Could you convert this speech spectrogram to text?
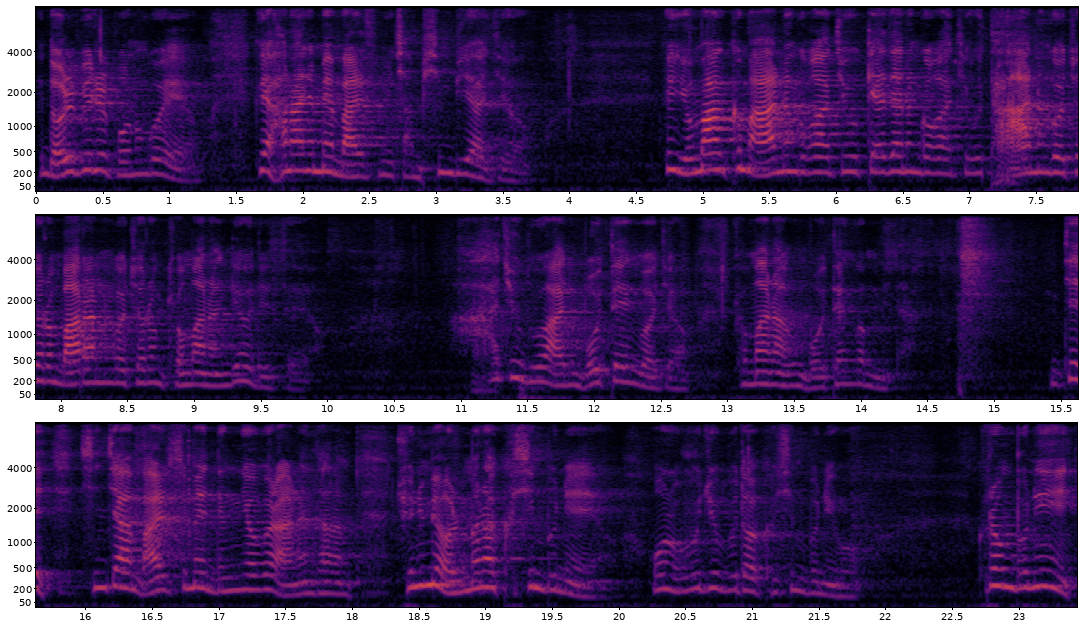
그 넓이를 보는 거예요. 그 하나님의 말씀이 참 신비하죠. 그 요만큼 아는 거 가지고 깨닫는 거 가지고 다 아는 것처럼 말하는 것처럼 교만한 게 어디 있어요. 아주 그 아주 못된 거죠. 교만하고 못된 겁니다. 이제 진짜 말씀의 능력을 아는 사람 주님이 얼마나 크신 분이에요. 온 우주보다 크신 분이고 그런 분이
